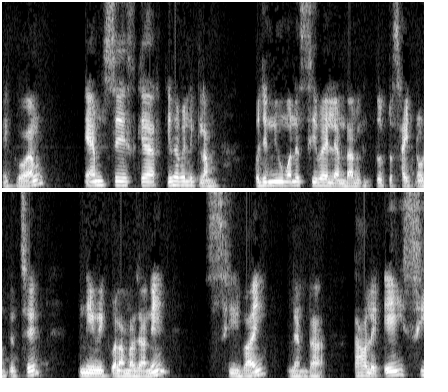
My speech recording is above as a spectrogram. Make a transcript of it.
equal M C square কীভাবে লিখলাম? ওই যে নিউ মানে সি বাই ল্যামডা আমি কিন্তু একটু সাইড নোট দিচ্ছি। নিউ ইকুয়াল আমরা জানি সি বাই ল্যামডা তাহলে এই সি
